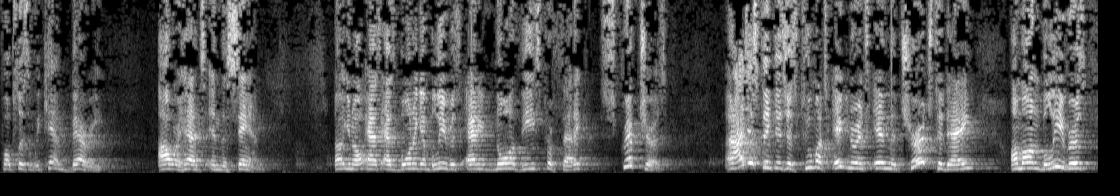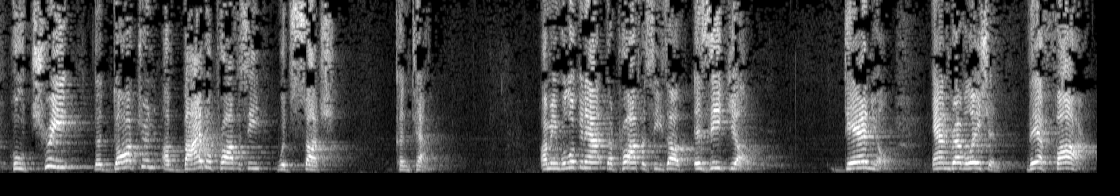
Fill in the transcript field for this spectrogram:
Folks, listen, we can't bury our heads in the sand. Uh, you know, as, as born again believers and ignore these prophetic scriptures. And I just think there's just too much ignorance in the church today among believers who treat the doctrine of Bible prophecy with such contempt. I mean, we're looking at the prophecies of Ezekiel, Daniel, and Revelation. They're far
